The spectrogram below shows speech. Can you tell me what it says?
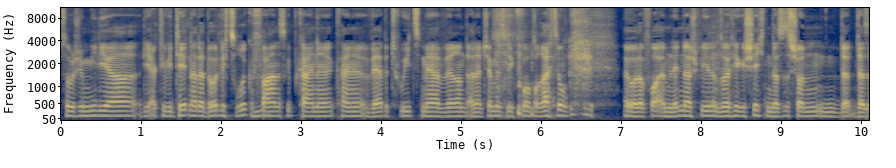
Social Media, die Aktivitäten hat er deutlich zurückgefahren. Mhm. Es gibt keine, keine Werbetweets mehr während einer Champions League Vorbereitung oder vor einem Länderspiel und solche Geschichten. Das ist schon, da, da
